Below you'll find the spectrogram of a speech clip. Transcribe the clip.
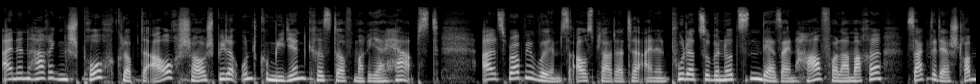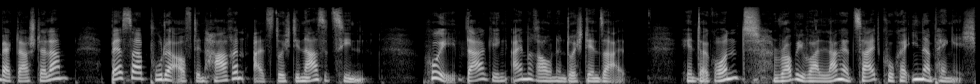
Einen haarigen Spruch kloppte auch Schauspieler und Comedian Christoph Maria Herbst. Als Robbie Williams ausplauderte, einen Puder zu benutzen, der sein Haar voller mache, sagte der Stromberg-Darsteller, besser Puder auf den Haaren als durch die Nase ziehen. Hui, da ging ein Raunen durch den Saal. Hintergrund, Robbie war lange Zeit kokainabhängig.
